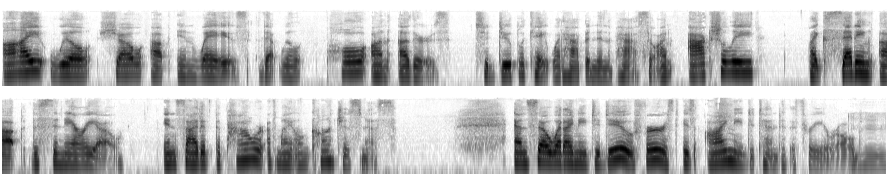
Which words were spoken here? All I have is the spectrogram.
I will show up in ways that will pull on others to duplicate what happened in the past. So I'm actually like setting up the scenario inside of the power of my own consciousness. And so, what I need to do first is I need to tend to the three year old. Mm-hmm.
